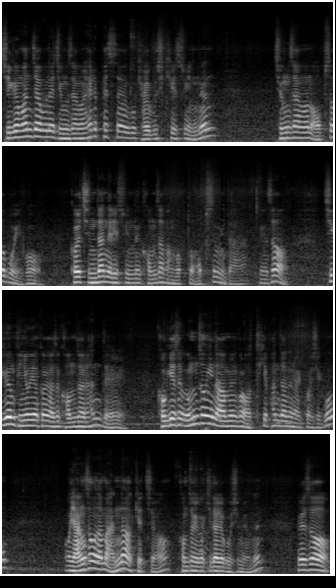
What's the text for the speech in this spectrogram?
지금 환자분의 증상을 헤르페스하고 결부시킬 수 있는 증상은 없어 보이고 그걸 진단 내릴 수 있는 검사 방법도 없습니다. 그래서 지금 비뇨기과에 가서 검사를 한들 거기에서 음성이 나오면 그걸 어떻게 판단을 할 것이고 어, 양성은 아마 안 나왔겠죠. 검사 결과 기다려 보시면은 그래서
